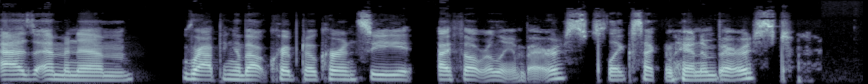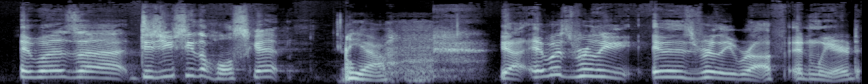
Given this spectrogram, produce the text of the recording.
as Eminem rapping about cryptocurrency I felt really embarrassed like secondhand embarrassed It was. uh Did you see the whole skit? yeah Yeah, it was really. It was really rough and weird.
